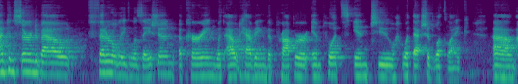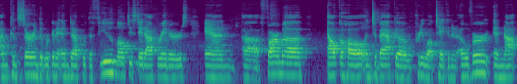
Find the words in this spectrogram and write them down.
I'm concerned about federal legalization occurring without having the proper inputs into what that should look like. Um, I'm concerned that we're going to end up with a few multi state operators and uh, pharma, alcohol, and tobacco pretty well taken it over and not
